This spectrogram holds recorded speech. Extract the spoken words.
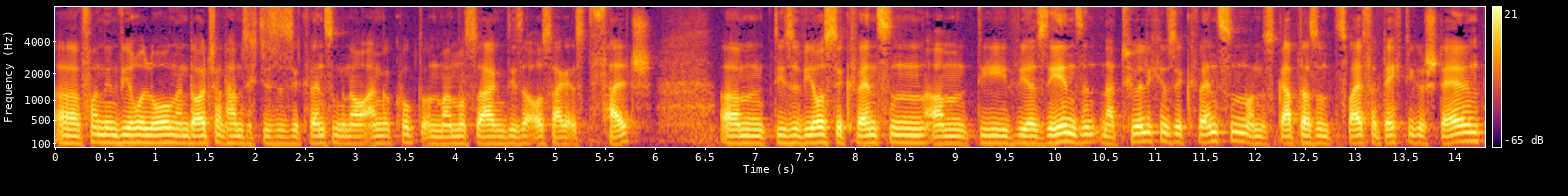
Äh, von den Virologen in Deutschland haben sich diese Sequenzen genau angeguckt und man muss sagen, diese Aussage ist falsch. Ähm, diese Virussequenzen, ähm, die wir sehen, sind natürliche Sequenzen und es gab da so zwei verdächtige Stellen.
